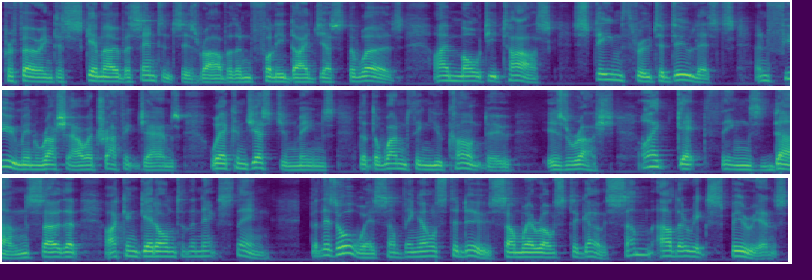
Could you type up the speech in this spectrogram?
preferring to skim over sentences rather than fully digest the words. I multitask, steam through to do lists, and fume in rush hour traffic jams where congestion means that the one thing you can't do is rush. I get things done so that I can get on to the next thing. But there's always something else to do, somewhere else to go, some other experience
